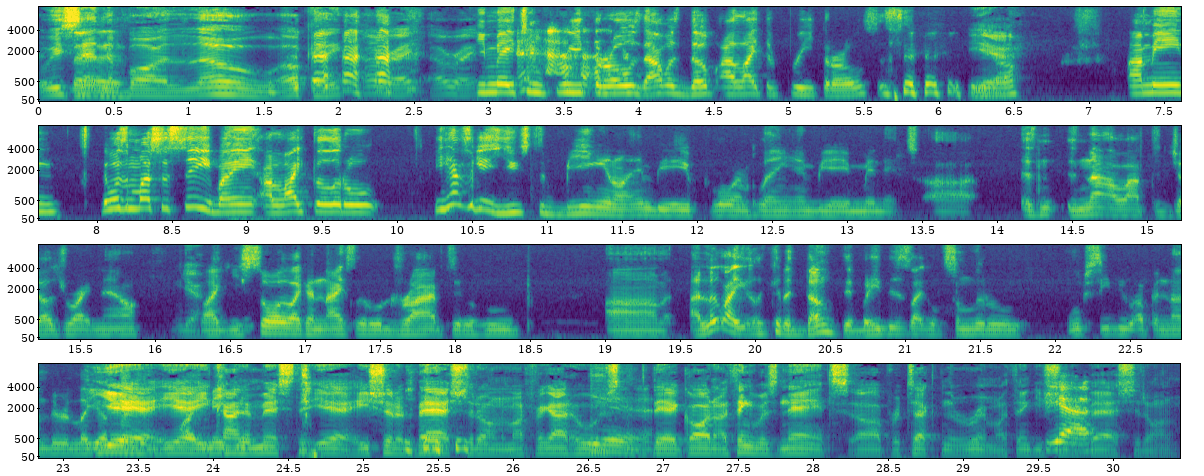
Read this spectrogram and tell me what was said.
We setting the bar low. Okay, all right, all right. He made two free throws. That was dope. I like the free throws. yeah. Know? I mean, there wasn't much to see, but I, mean, I like the little. He has to get used to being on NBA floor and playing NBA minutes. Uh, there's, there's not a lot to judge right now. Yeah. Like you saw like a nice little drive to the hoop. Um, I look like he could have dunked it, but he just like some little whoopsie do up and under layup. Yeah, yeah, he kind of missed it. Yeah, he should have bashed it on him. I forgot who was yeah. there guarding. I think it was Nance uh, protecting the rim. I think he should have yeah. bashed it on him.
